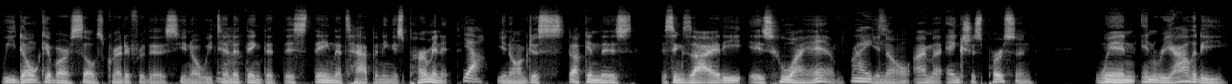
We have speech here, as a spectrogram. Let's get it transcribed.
We don't give ourselves credit for this. You know, we tend yeah. to think that this thing that's happening is permanent. Yeah. You know, I'm just stuck in this. This anxiety is who I am. Right. You know, I'm an anxious person. When in reality,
